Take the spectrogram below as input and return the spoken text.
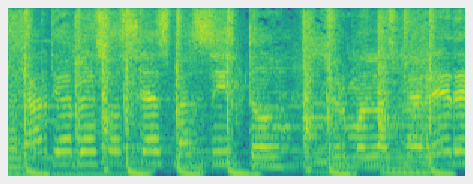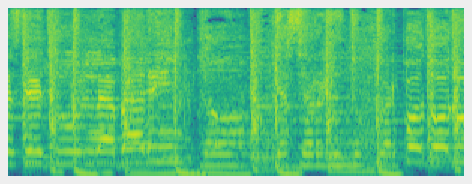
A besos despacito. Firmo en las paredes de tu laberinto. Y hacer de tu cuerpo todo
